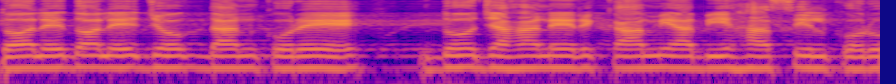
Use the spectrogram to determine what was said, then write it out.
দলে দলে যোগদান করে দোজাহানের কামিয়াবি হাসিল করুন।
